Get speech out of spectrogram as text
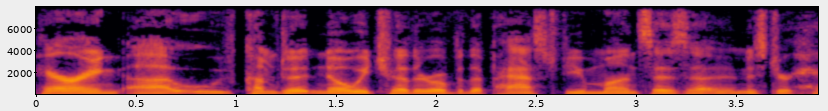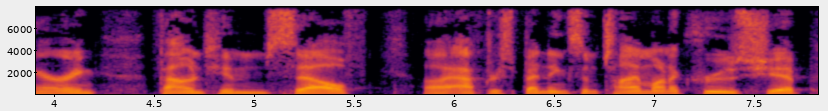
Haering. Uh, we've come to know each other over the past few months as uh, Mr. Haering found himself, after spending some time on a cruise ship,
